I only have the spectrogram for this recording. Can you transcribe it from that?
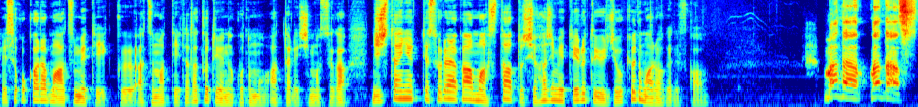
えそこからまあ集めていく集まっていただくというようなこともあったりしますが自治体によってそれらがまあスタートし始めているという状況でもあるわけですか？まだまだそ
